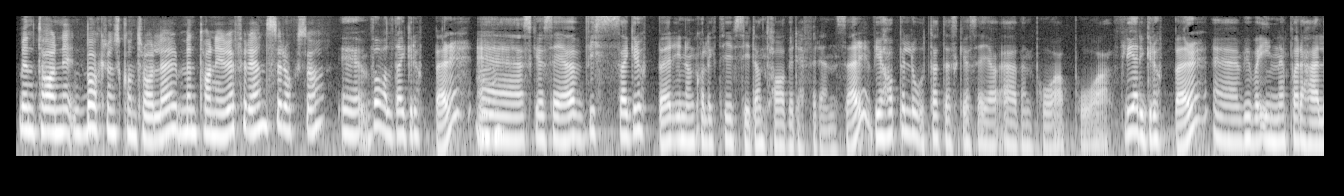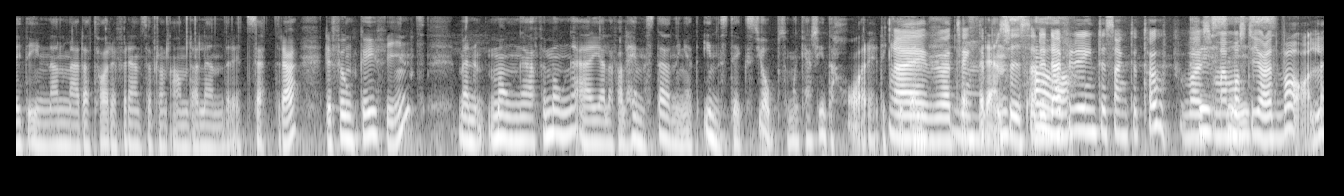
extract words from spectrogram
Men tar ni bakgrundskontroller, men tar ni referenser också? Eh, valda grupper, eh, ska jag säga. Vissa grupper inom kollektivsidan tar vi referenser. Vi har pilotat det ska jag säga även på, på fler grupper. Eh, vi var inne på det här lite innan med att ta referenser från andra länder etc. Det funkar ju fint. Men många, för många är i alla fall hemstädning ett instegsjobb som man kanske inte har riktigt Nej, jag tänkte referens. precis. Och det är därför det är intressant att ta upp. Vad som Man måste göra ett val.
